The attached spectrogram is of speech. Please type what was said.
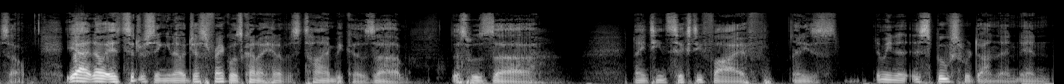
So, yeah, no, it's interesting. You know, Jess Franco was kind of ahead of his time because uh, this was uh, 1965, and he's. I mean, his spoofs were done and, and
